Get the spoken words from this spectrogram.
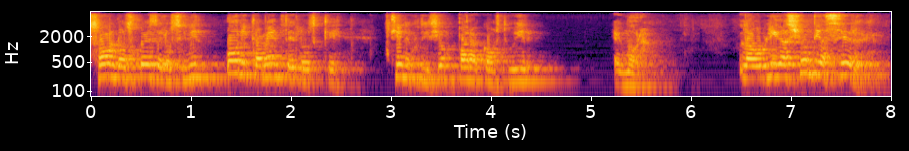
Son los jueces de lo civil únicamente los que tienen jurisdicción para construir en mora. La obligación de hacer,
